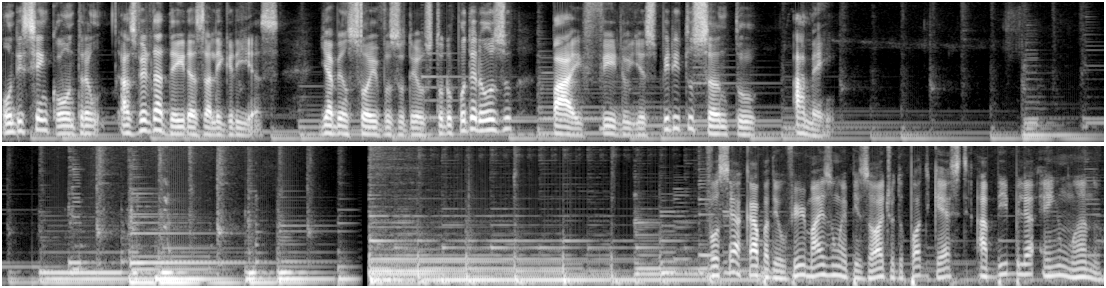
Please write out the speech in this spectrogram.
onde se encontram as verdadeiras alegrias. E abençoe-vos o Deus Todo-Poderoso, Pai, Filho e Espírito Santo. Amém. Você acaba de ouvir mais um episódio do podcast A Bíblia em um Ano.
